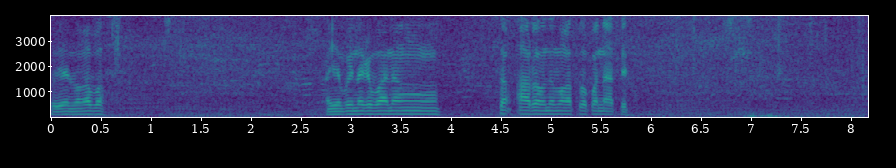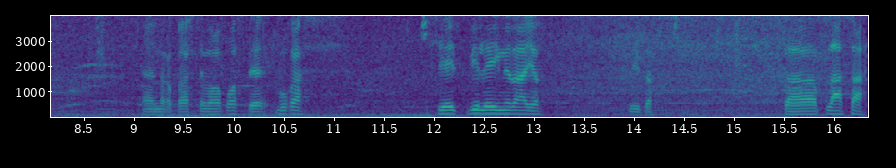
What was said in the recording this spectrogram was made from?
So yan mga boss. Ayan po yung nagawa ng isang araw ng mga tropa natin. Ayan, nakataas na mga poste. Bukas, CHB laying na tayo. Dito. Sa plaza.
